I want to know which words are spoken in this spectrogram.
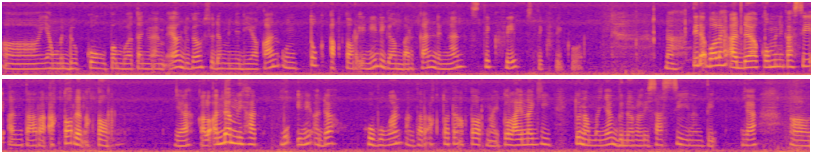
uh, yang mendukung pembuatan UML juga sudah menyediakan untuk aktor ini digambarkan dengan stick fig stick figure. Nah, tidak boleh ada komunikasi antara aktor dan aktor. Ya, kalau Anda melihat, Bu, ini ada hubungan antara aktor dan aktor. Nah, itu lain lagi itu namanya generalisasi nanti ya uh,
